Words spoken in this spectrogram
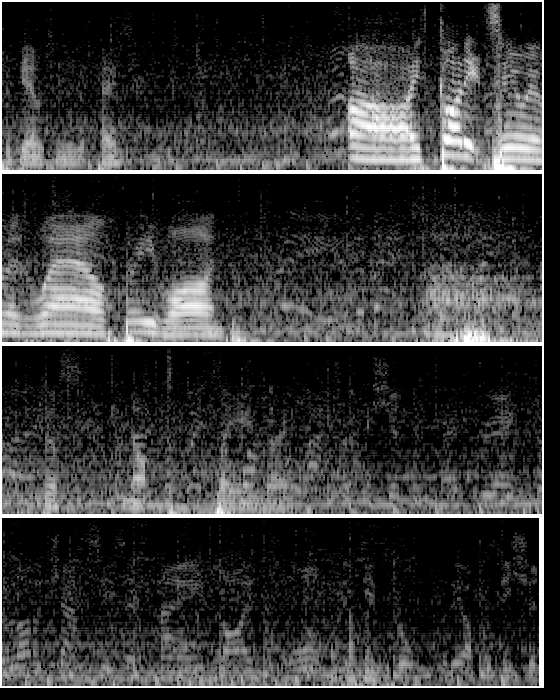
Should be able to use it pace. Oh, he's got it to him as well. 3 1. Oh, just not playing great. Difficult for the opposition.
